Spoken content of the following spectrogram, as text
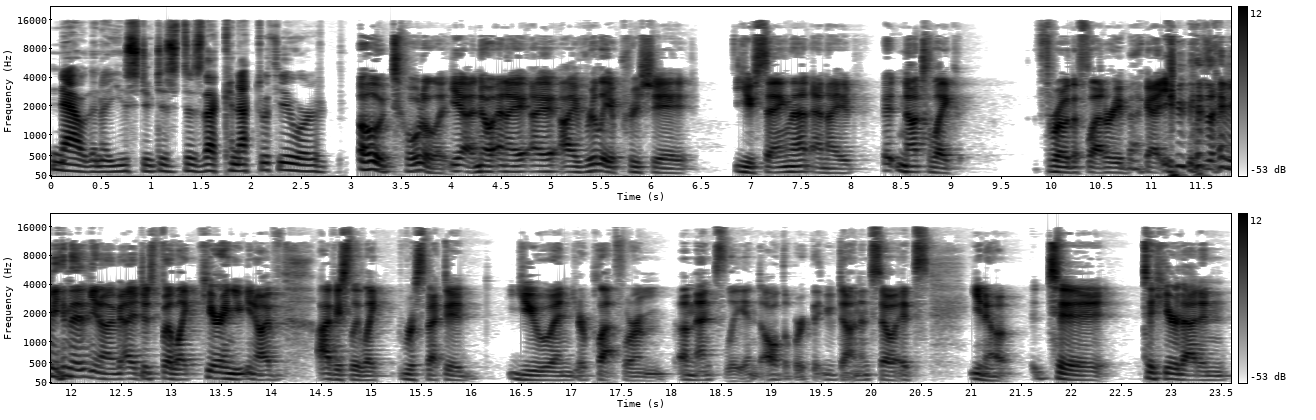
now than I used to. Does does that connect with you or Oh, totally. Yeah, no, and I, I, I really appreciate you saying that, and I not to like throw the flattery back at you because I mean that you know I just but like hearing you, you know, I've obviously like respected you and your platform immensely and all the work that you've done, and so it's you know to to hear that in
